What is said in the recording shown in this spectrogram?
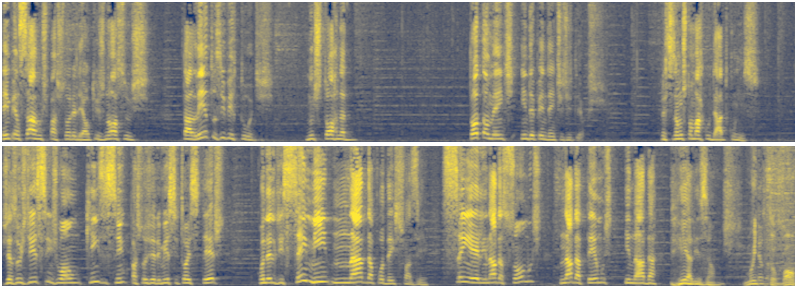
em pensarmos, pastor Eliel, que os nossos talentos e virtudes nos torna totalmente independentes de Deus. Precisamos tomar cuidado com isso. Jesus disse em João 15,5, pastor Jeremias citou esse texto, quando ele diz: Sem mim nada podeis fazer. Sem ele nada somos, nada temos e nada realizamos. Muito bom.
